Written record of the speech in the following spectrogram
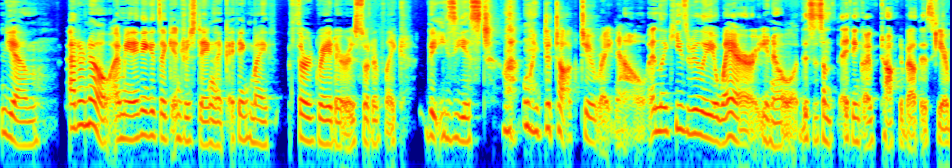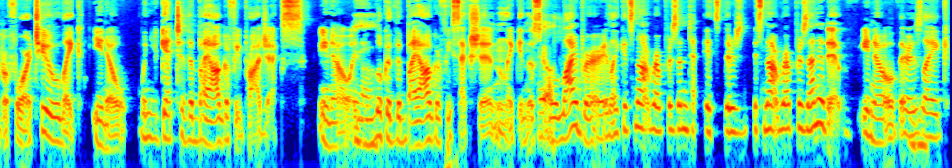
yeah. I don't know. I mean, I think it's like interesting. Like, I think my third grader is sort of like the easiest like to talk to right now, and like he's really aware. You know, this is something I think I've talked about this here before too. Like, you know, when you get to the biography projects, you know, and yeah. you look at the biography section, like in the school yeah. library, like it's not represent. It's there's it's not representative. You know, there's mm-hmm. like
